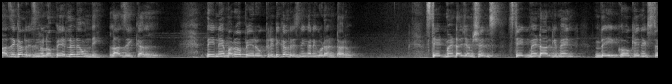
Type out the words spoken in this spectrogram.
లాజికల్ రీజనింగ్లో పేర్లోనే ఉంది. లాజికల్ దీన్నే మరో పేరు క్రిటికల్ రీజనింగ్ అని కూడా అంటారు. Statement assumptions statement argument the okay next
